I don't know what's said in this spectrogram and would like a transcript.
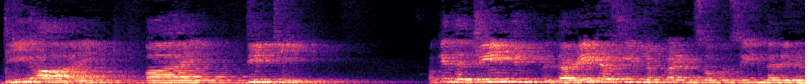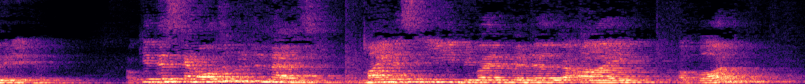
di by dt okay the change the rate of change of current so to say in the denominator Okay, this can also be written as minus E divided by delta I upon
